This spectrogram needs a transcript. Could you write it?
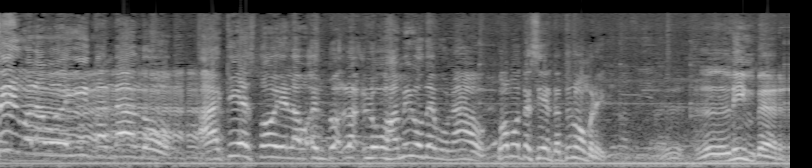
sigo en la bodeguita andando. Aquí estoy en, la, los amigos de Bonao. ¿Cómo te sientes? ¿Tu nombre? Limber.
